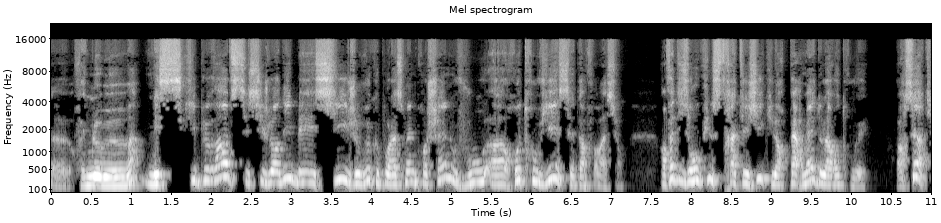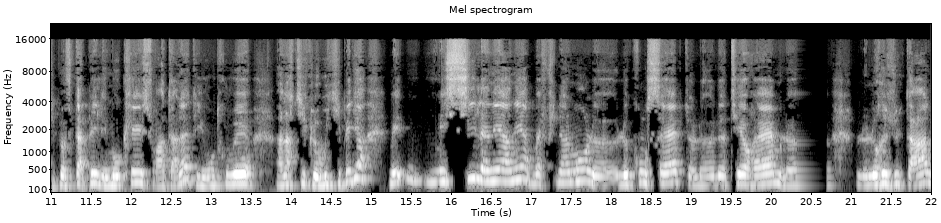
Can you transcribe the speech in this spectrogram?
euh, enfin, hein. mais ce qui est plus grave, c'est si je leur dis, mais si je veux que pour la semaine prochaine, vous euh, retrouviez cette information. En fait, ils n'ont aucune stratégie qui leur permet de la retrouver. Alors certes, ils peuvent taper les mots-clés sur Internet et ils vont trouver un article Wikipédia, mais, mais si l'année dernière, bah, finalement, le, le concept, le, le théorème, le, le, résultat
